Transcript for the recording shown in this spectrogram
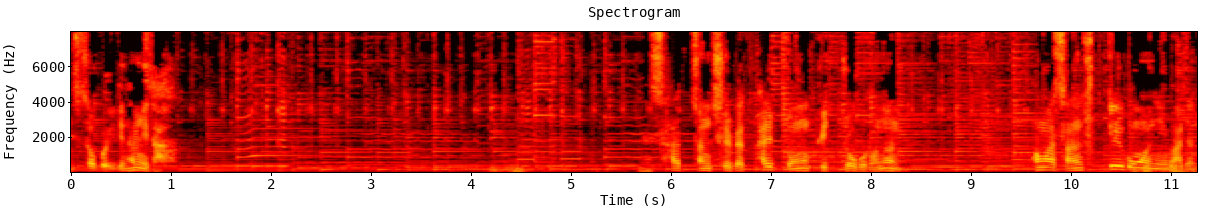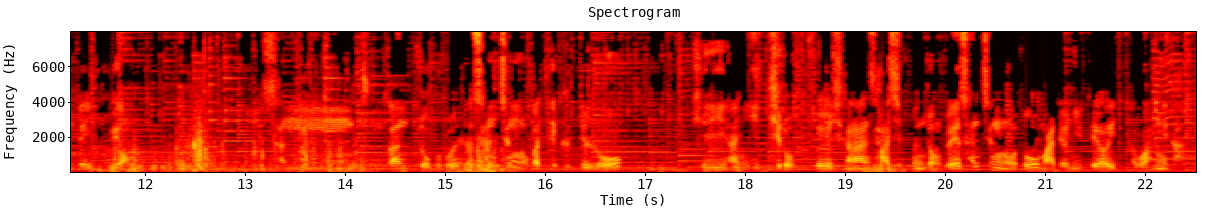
있어 보이긴 합니다. 네, 4708동 뒤쪽으로는 황화산 숲길공원이 마련되어 있고요. 산 중간 쪽으로 해서 산책로가 데크길로 길이 한 2km, 소요시간 한 40분 정도의 산책로도 마련이 되어 있다고 합니다.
